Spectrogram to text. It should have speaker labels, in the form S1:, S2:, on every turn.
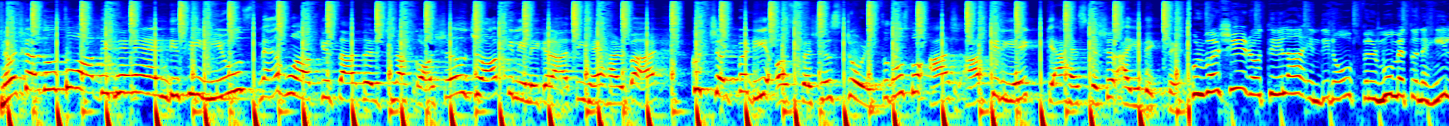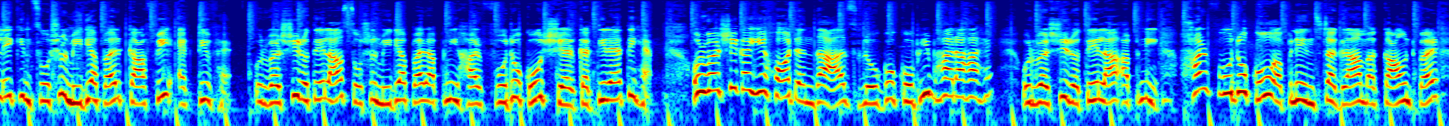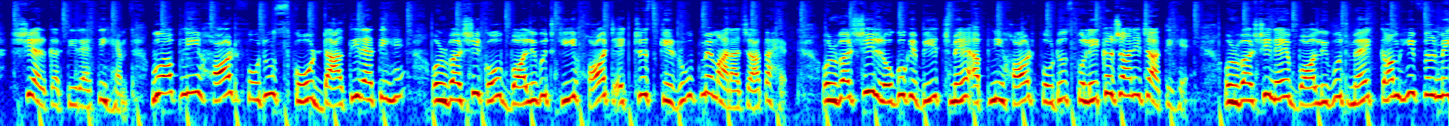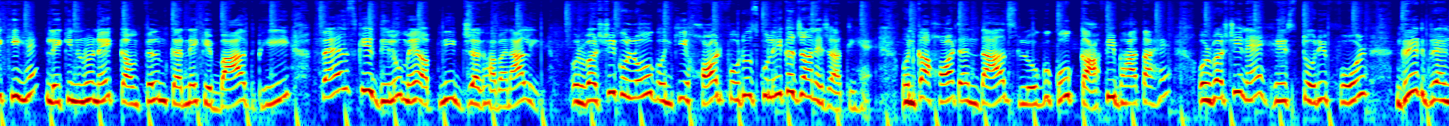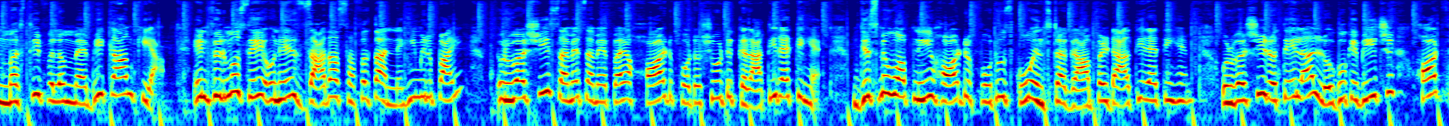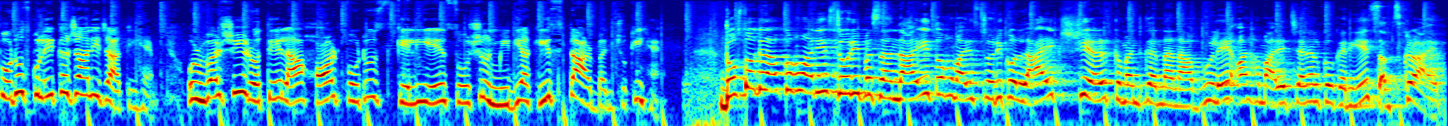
S1: नमस्कार दोस्तों, आप देख रहे हैं एनडीसी न्यूज़ मैं हूँ आपके साथ अर्चना कौशल, जो आपके लिए लेकर आती है हर बार कुछ चटपटी और स्पेशल स्टोरी तो दोस्तों, आज आपके लिए क्या है स्पेशल आइए देखते हैं।
S2: उर्वशी रोतेला इन दिनों फ़िल्मों में तो नहीं, लेकिन सोशल मीडिया पर काफ़ी एक्टिव है। उर्वशी रोतेला सोशल मीडिया पर अपनी हर फ़ोटो को शेयर करती रहती हैं। उर्वशी का ये हॉट अंदाज लोगों को भी भा रहा है उर्वशी रोतेला अपनी हर फ़ोटो को अपने इंस्टाग्राम अकाउंट पर शेयर करती रहती हैं। वो अपनी हॉट फ़ोटोज़ को डालती रहती हैं। उर्वशी को बॉलीवुड की हॉट एक्ट्रेस के रूप में माना जाता है उर्वशी लोगों के बीच में अपनी हॉट फ़ोटोज़ को लेकर जानी जाती है उर्वशी ने बॉलीवुड में कम ही फ़िल्में की हैं, लेकिन उन्होंने कम फ़िल्म करने के बाद भी फ़ैन फैंस के दिलों में अपनी जगह बना ली उर्वशी को लोग उनकी हॉट फ़ोटोज़ को लेकर जाने जाती हैं। उनका हॉट अंदाज लोगों को काफ़ी भाता है उर्वशी ने hit story four great grand Masti film में भी काम किया इन फ़िल्मों से उन्हें ज़्यादा सफलता नहीं मिल पाई उर्वशी समय समय पर हॉट फोटोशूट कराती रहती हैं, जिसमें वो अपनी हॉट फ़ोटोज़ को इंस्टाग्राम पर डालती रहती हैं। उर्वशी रोतेला लोगों के बीच हॉट फ़ोटोज़ को लेकर जानी जाती हैं। उर्वशी रोतेला हॉट फ़ोटोज़ के लिए सोशल मीडिया की स्टार बन चुकी हैं।
S1: दोस्तों, अगर आपको हमारी स्टोरी पसंद आई तो हमारी स्टोरी को लाइक शेयर कमेंट करना ना भूलें और हमारे चैनल को करिए सब्सक्राइब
